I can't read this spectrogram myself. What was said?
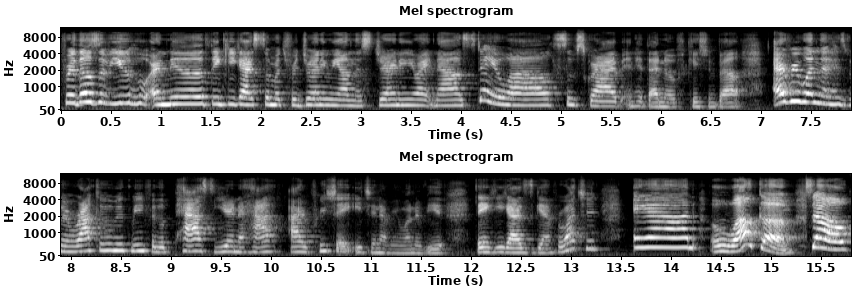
for those of you who are new, thank you guys so much for joining me on this journey right now. Stay a while, subscribe and hit that notification bell. Everyone that has been rocking with me for the past year and a half, I appreciate each and every one of you. Thank you guys again for watching and welcome. So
